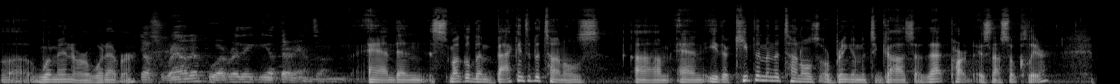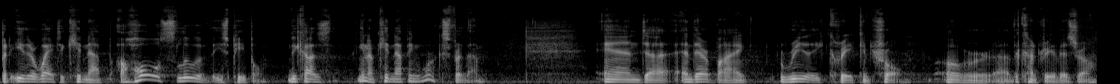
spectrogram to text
uh, women or whatever. Just round up whoever they can get their hands on. And then smuggle them back into the tunnels um, and either keep them in the tunnels or bring them into Gaza. That part is not so clear. But either way, to kidnap a whole slew of these people because, you know, kidnapping works for them. And, uh, and thereby really create control over uh, the country of Israel.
